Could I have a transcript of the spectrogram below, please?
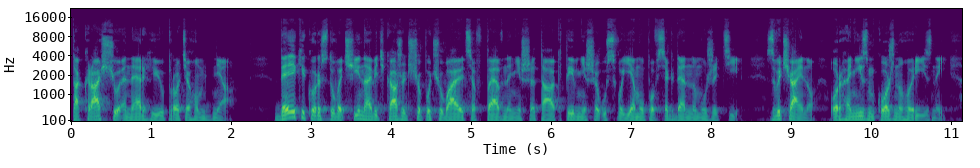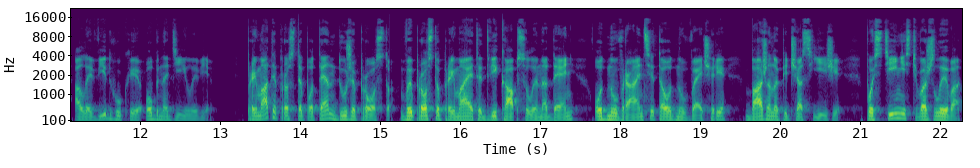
та кращу енергію протягом дня. Деякі користувачі навіть кажуть, що почуваються впевненіше та активніше у своєму повсякденному житті. Звичайно, організм кожного різний, але відгуки обнадійливі. Приймати простепотен дуже просто. Ви просто приймаєте дві капсули на день, одну вранці та одну ввечері, бажано під час їжі. Постійність важлива,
